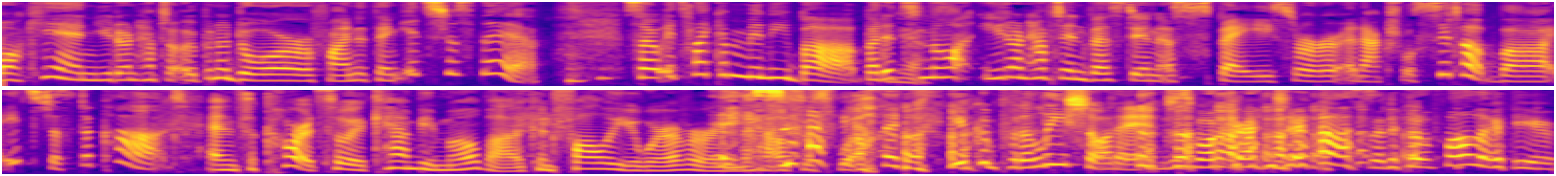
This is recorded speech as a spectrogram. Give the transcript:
walk in, you don't have to open a door or find a thing. It's just there. So it's like a mini bar, but it's Mm-hmm. Yes. not, you don't have to invest in a space or an actual sit up bar. It's just a cart. And it's a cart, so it can be mobile. It can follow you wherever in the house as well. you could put a leash on it and just walk around your house and it'll follow you.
